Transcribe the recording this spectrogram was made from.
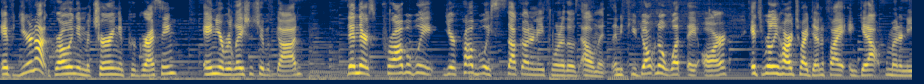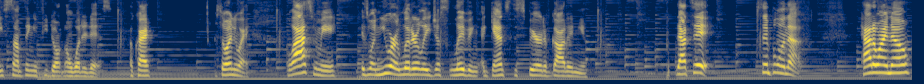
If you're not growing and maturing and progressing in your relationship with God, then there's probably you're probably stuck underneath one of those elements. And if you don't know what they are, it's really hard to identify and get out from underneath something if you don't know what it is. Okay? So anyway, blasphemy is when you are literally just living against the spirit of God in you. That's it. Simple enough. How do I know?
